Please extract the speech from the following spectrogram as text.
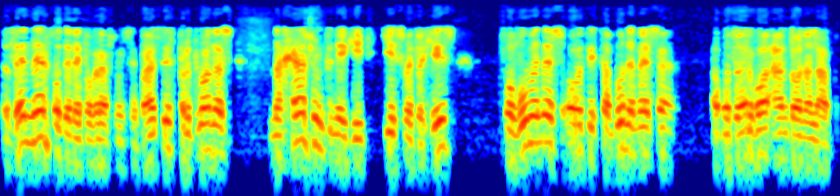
δεν έρχονται να υπογράψουν τις συμβάσεις, προτιμώντας να χάσουν την εγγυητική συμμετοχή, φοβούμενες ότι θα μπουν μέσα από το έργο αν το αναλάβουν.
